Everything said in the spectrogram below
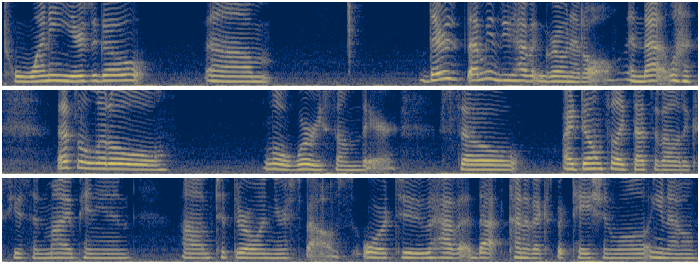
20 years ago um, there's that means you haven't grown at all and that that's a little little worrisome there. So I don't feel like that's a valid excuse in my opinion um, to throw on your spouse or to have that kind of expectation. Well, you know,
